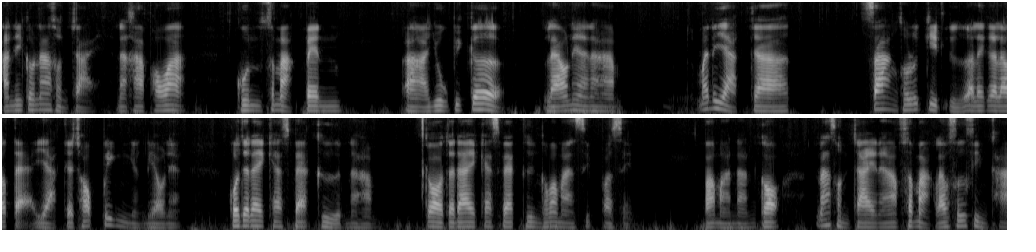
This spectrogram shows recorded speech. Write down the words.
อันนี้ก็น่าสนใจนะครับ เพราะว่าคุณสมัครเป็นอ่า u p i c อร์แล้วเนี่ยนะครับ ไม่ได้อยากจะสร้างธุรกิจหรืออะไรก็แล้วแต่อยากจะช้อปปิ้งอย่างเดียวเนี่ย ก็จะได้แคชแบ็กคืนนะครับ ก็จะได้แคชแบ็กคืนก็ประมาณ 10%ประมาณนั้นก็น่าสนใจนะครับ สมัครแล้วซื้อสินค้า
